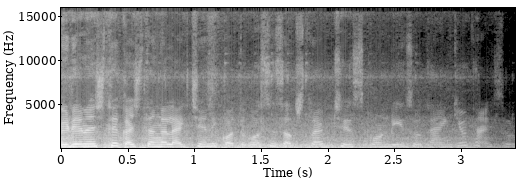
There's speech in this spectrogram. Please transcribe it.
వీడియో నచ్చితే ఖచ్చితంగా లైక్ చేయండి కొత్త కోసం సబ్స్క్రైబ్ చేసుకోండి. సో థ్యాంక్ యూ థ్యాంక్స్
